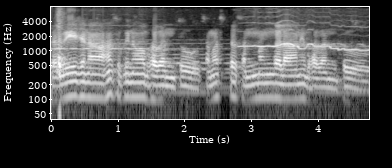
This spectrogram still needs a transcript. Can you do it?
సర్వే జనా సుఖినో భవంతు సమస్త సన్మంగళాని భవంతు.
